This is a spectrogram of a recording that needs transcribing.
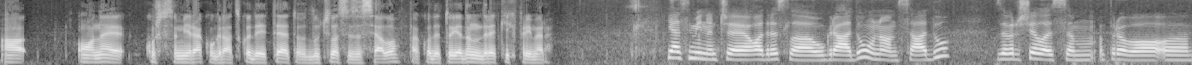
A ona je, ko što sam i rekao, gradsko dete, eto, odlučila se za selo, tako da je to jedan od redkih primera. Ja sam inače odrasla u gradu, u Novom Sadu. Završila sam prvo uh,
